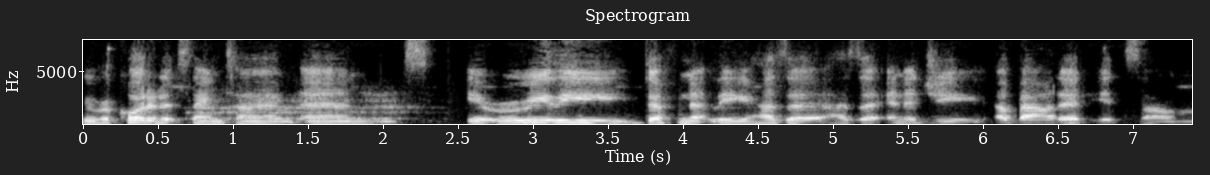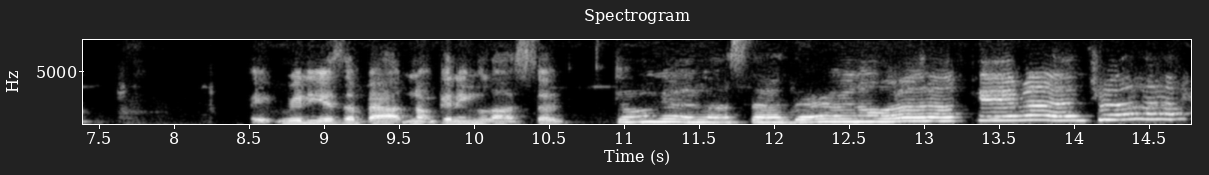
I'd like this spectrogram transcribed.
we recorded at the same time, and it really definitely has a has an energy about it. It's um, it really is about not getting lost. So don't get lost out there in a world of fear and dread.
